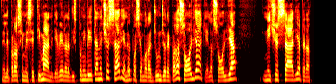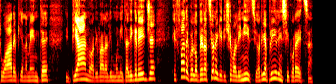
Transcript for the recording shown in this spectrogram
nelle prossime settimane di avere la disponibilità necessaria, noi possiamo raggiungere quella soglia che è la soglia necessaria per attuare pienamente il piano, arrivare all'immunità di gregge e fare quell'operazione che dicevo all'inizio, riaprire in sicurezza.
